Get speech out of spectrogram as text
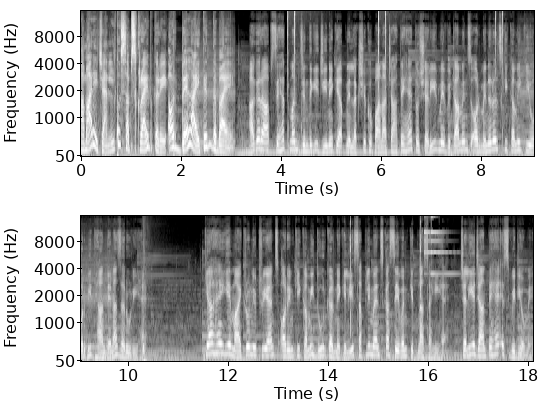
हमारे चैनल को सब्सक्राइब करें और बेल आइकन दबाएँ। अगर आप सेहतमंद ज़िंदगी जीने के अपने लक्ष्य को पाना चाहते हैं तो शरीर में विटामिन और मिनरल्स की कमी की ओर भी ध्यान देना ज़रूरी है। क्या है ये माइक्रोन्यूट्रिएंट्स और इनकी कमी दूर करने के लिए सप्लीमेंट्स का सेवन कितना सही है? चलिए जानते हैं इस वीडियो में।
